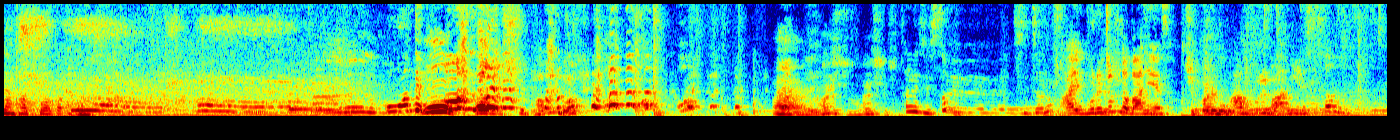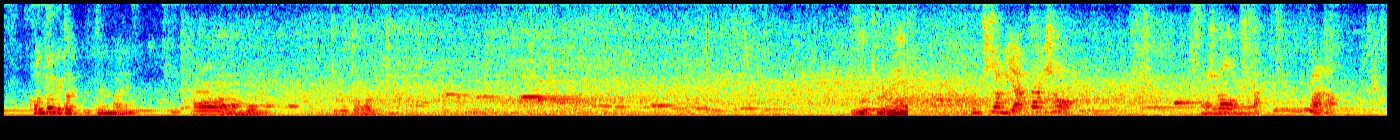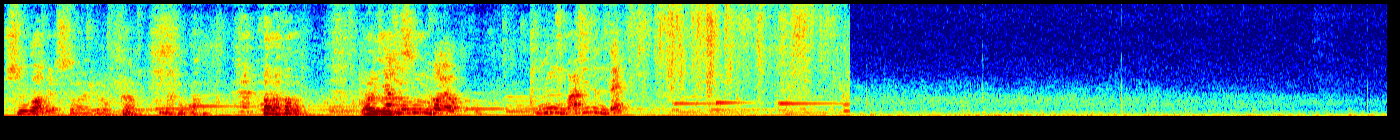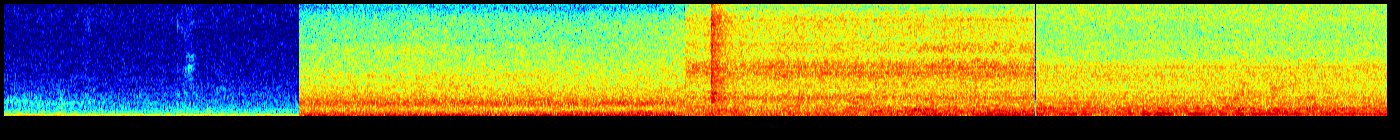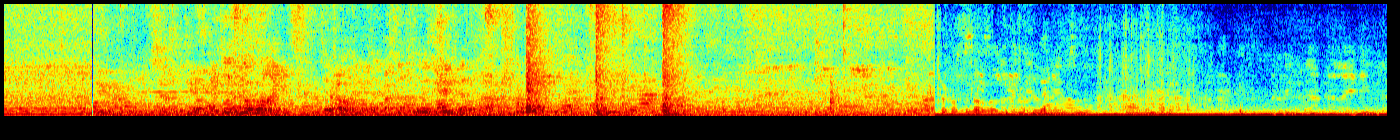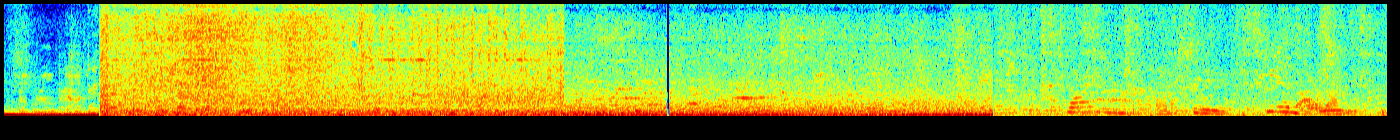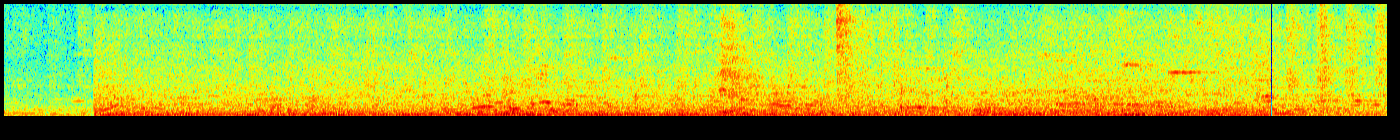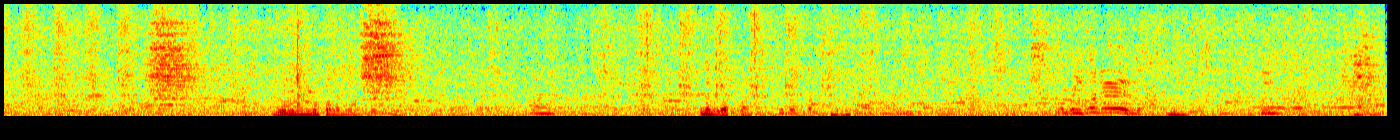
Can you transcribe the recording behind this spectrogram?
그냥 다 부어버려. 오, 안 돼! 오! 아, 나 진짜 바본가? 아, 이거 할수 있어, 할 수 있어. 살릴 수 있어? 진짜로? 아니, 물을 좀 더 많이 해서. 재빨리 보고. 아, 물을 많이 했어? 건더기 다 되는 거 아니야? 아, 뭐, 좀 잠깐. 이거 들면. 고추장이 약간. 쉬어. 그거 알아? 신거 아니었어, 이거. 그냥 완전 신 거였고. 음, 맛있는데? 너무 무겁다 만들었어. 근데 무겁다. 뭐 이거를 네. 만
